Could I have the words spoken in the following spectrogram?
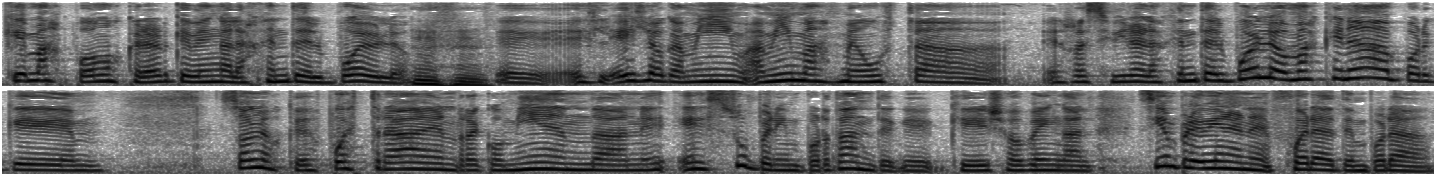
¿qué más podemos creer que venga la gente del pueblo? Eh, es, es lo que a mí, a mí más me gusta, es recibir a la gente del pueblo, más que nada porque son los que después traen, recomiendan. Es- Es súper importante que, que ellos vengan. Siempre vienen eh, fuera de temporada.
